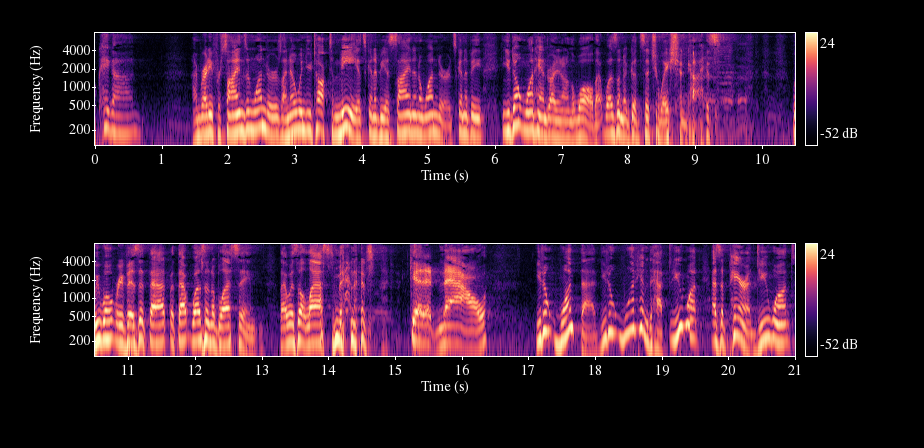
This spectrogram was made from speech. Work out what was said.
okay, God, I'm ready for signs and wonders. I know when you talk to me, it's going to be a sign and a wonder. It's going to be, you don't want handwriting on the wall. That wasn't a good situation, guys. we won't revisit that, but that wasn't a blessing. That was a last minute, get it now. You don't want that. You don't want him to have to. You want, as a parent, do you want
